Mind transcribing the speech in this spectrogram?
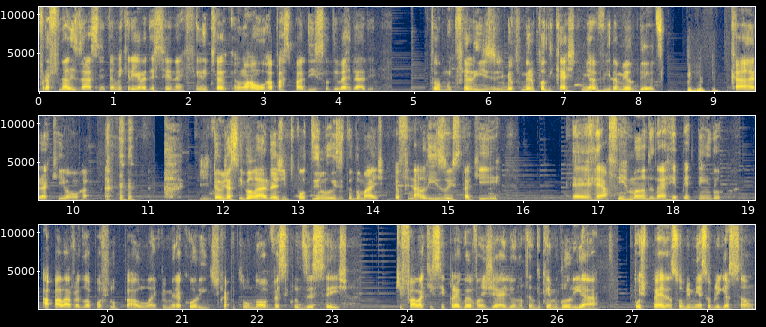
para finalizar, assim, também queria agradecer, né, Felipe? É uma honra participar disso, de verdade. Tô muito feliz. Meu primeiro podcast da minha vida, meu Deus. Cara, que honra. então já sigam lá, né, gente? Ponto de luz e tudo mais. Eu finalizo isso daqui é, reafirmando, né, repetindo a palavra do apóstolo Paulo lá em 1 Coríntios, capítulo 9, versículo 16, que fala que se prego o evangelho, não tendo que me gloriar, pois pesa sobre mim essa obrigação.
